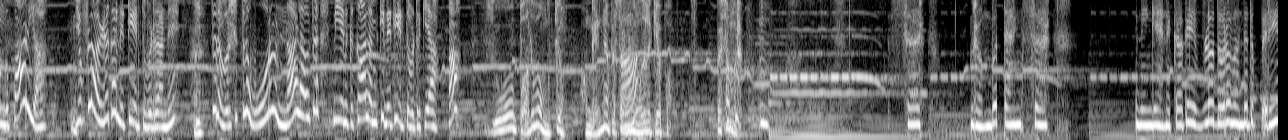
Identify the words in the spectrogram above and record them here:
அங்க பாரியா? எவ்வளவு அழகா நெட்டி எடுத்து விடுறான்னு இத்தனை வருஷத்துல ஒரு நாளாவது நீ எனக்கு கால் அமுக்கி நெட்டி எடுத்து விட்டுருக்கியா? ஐயோ அதுவா முக்கியம். அவங்க என்ன பேசுறாங்கன்னு முதல்ல கேட்போம் பேசாம இரு. சார். ரொம்ப தேங்க்ஸ் சார். நீங்கள் எனக்காக இவ்வளோ தூரம் வந்தது பெரிய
